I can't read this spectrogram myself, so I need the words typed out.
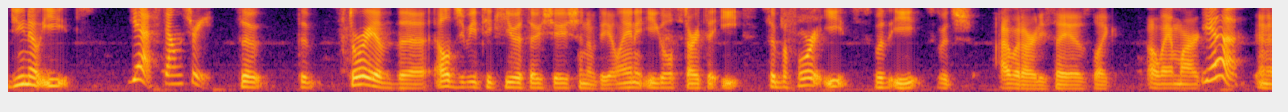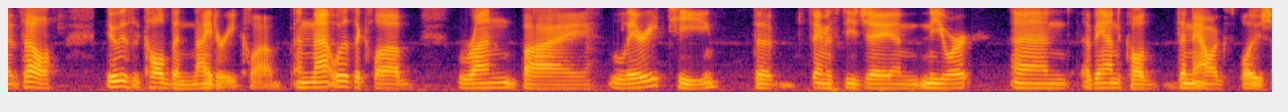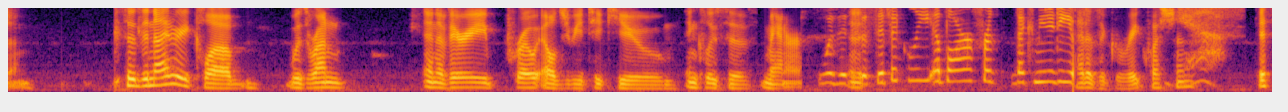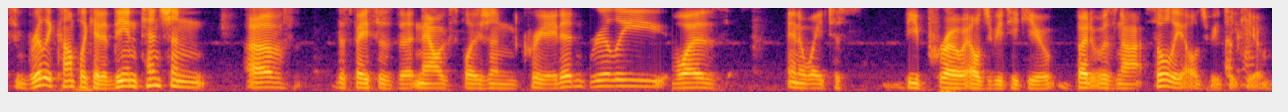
do you know Eats? Yes, down the street. So the story of the LGBTQ Association of the Atlanta Eagles starts at Eat. So before Eats was Eats, which I would already say is like a landmark Yeah. in itself, it was called the Nitery Club. And that was a club run by Larry Tee, the famous DJ in New York, and a band called The Now Explosion. So the Nitery Club was run in a very pro LGBTQ inclusive manner. Was it And it- specifically a bar for the community? That is a great question. Yeah. It's really complicated. The intention of the spaces that Now Explosion created really was, in a way, to be pro LGBTQ, but it was not solely LGBTQ. Okay.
